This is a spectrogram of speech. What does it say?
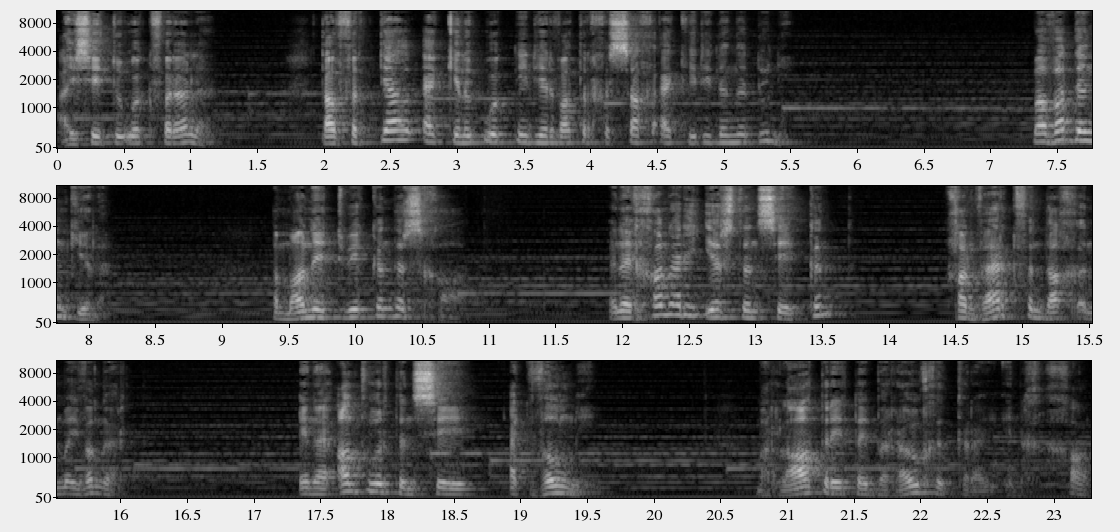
Hy sê toe ook vir hulle: "Dan vertel ek julle ook nie deur watter gesag ek hierdie dinge doen nie." Maar wat dink julle? 'n Man het twee kinders gehad. En hy gaan na die eerste en sê: "Kind, gaan werk vandag in my wingerd." En hy antwoord en sê: "Ek wil nie." Maar later het hy berou gekry en gegaan.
